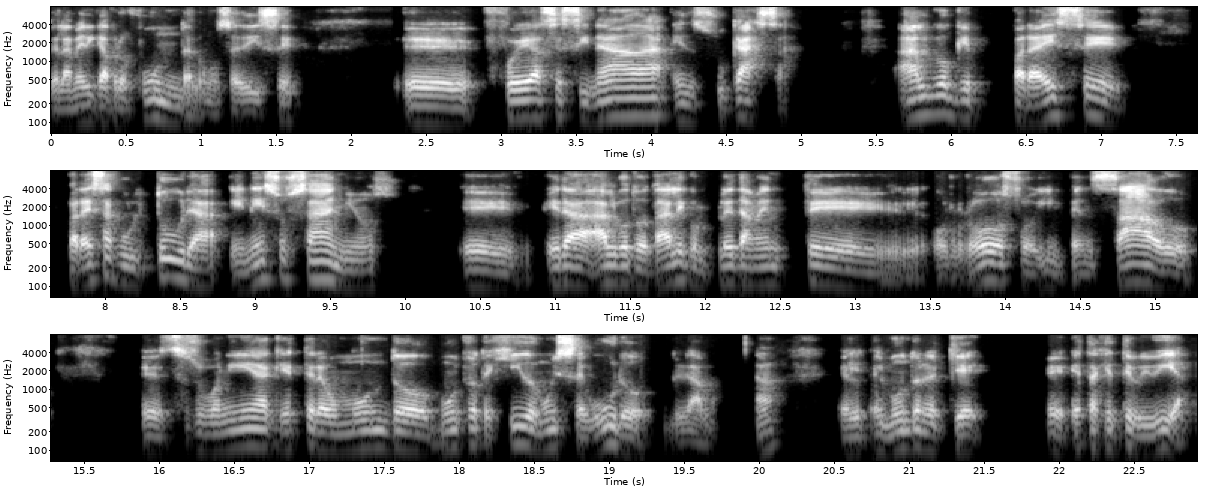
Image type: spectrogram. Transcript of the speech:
la América profunda, como se dice, eh, fue asesinada en su casa. Algo que para, ese, para esa cultura en esos años eh, era algo total y completamente horroroso, impensado. Eh, se suponía que este era un mundo muy protegido, muy seguro, digamos, ¿ah? el, mundo en el que esta gente vivía.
